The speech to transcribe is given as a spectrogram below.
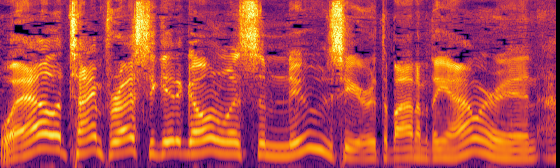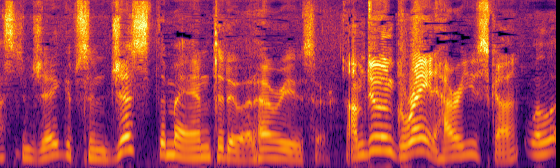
Well, time for us to get it going with some news here at the bottom of the hour. And Austin Jacobson, just the man to do it. How are you, sir? I'm doing great. How are you, Scott? Well,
